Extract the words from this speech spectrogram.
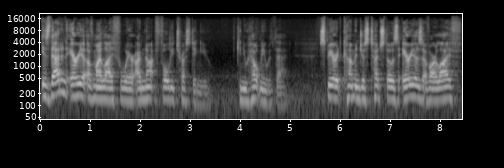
is that an area of my life where I'm not fully trusting you? Can you help me with that? Spirit, come and just touch those areas of our life.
